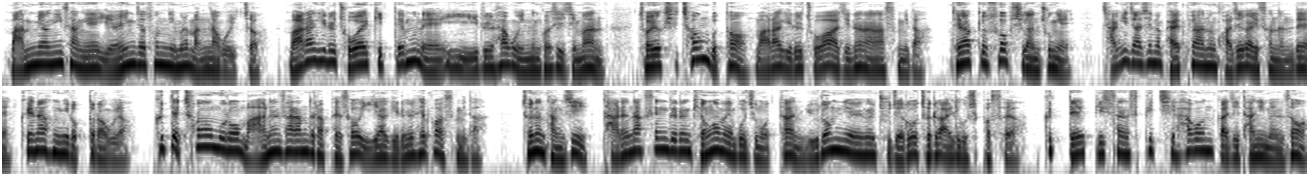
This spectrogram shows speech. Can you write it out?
만명 이상의 여행자 손님을 만나고 있죠. 말하기를 좋아했기 때문에 이 일을 하고 있는 것이지만 저 역시 처음부터 말하기를 좋아하지는 않았습니다. 대학교 수업 시간 중에 자기 자신을 발표하는 과제가 있었는데 꽤나 흥미롭더라고요. 그때 처음으로 많은 사람들 앞에서 이야기를 해보았습니다. 저는 당시 다른 학생들은 경험해보지 못한 유럽 여행을 주제로 저를 알리고 싶었어요. 그때 비싼 스피치 학원까지 다니면서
